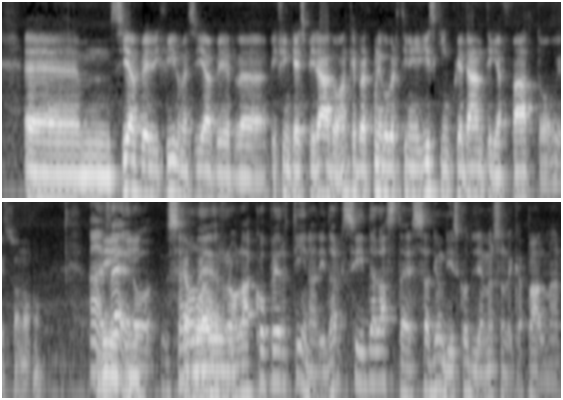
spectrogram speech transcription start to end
ehm, sia per i film sia per eh, i film che ha ispirato, anche per alcune copertine di dischi inquietanti che ha fatto, che sono... Ah, è vero, se non capolavori. erro, la copertina di Darkseid è la stessa di un disco di Emerson Lake Palmer.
